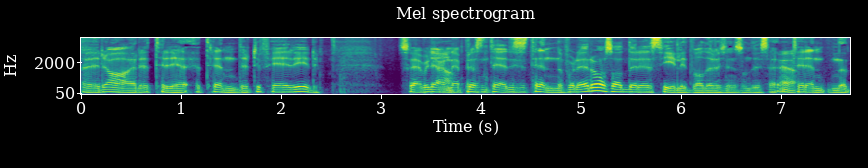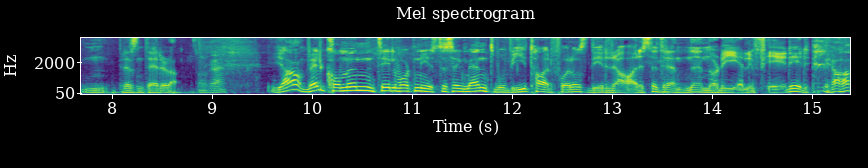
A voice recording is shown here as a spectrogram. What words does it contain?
eh, rare tre trender til ferier. Så jeg vil gjerne Ja. presentere disse trendene for dere, og så at dere sier litt hva dere syns om disse Ja. trendene den presenterer. da. Okay. Ja, velkommen til vårt nyeste segment, hvor vi tar for oss de rareste trendene når det gjelder ferier. Ja,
